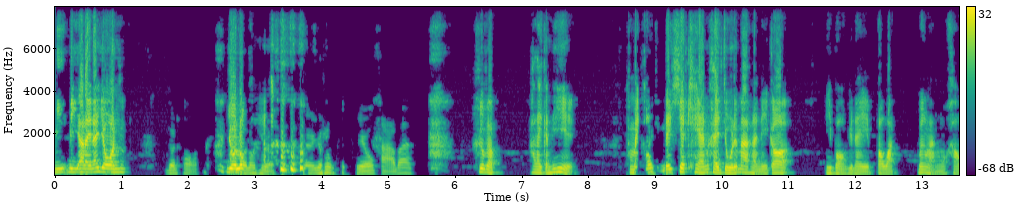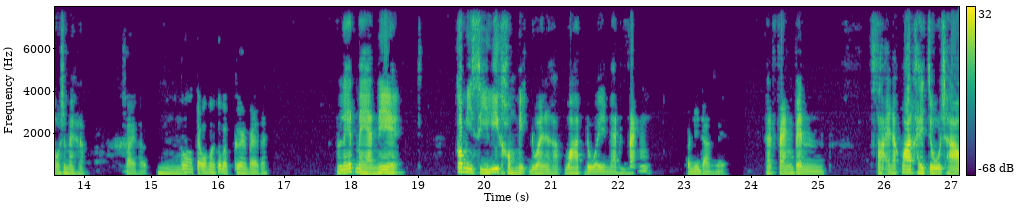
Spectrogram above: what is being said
มีมีอะไรนะโยน โยนหอกโยนลโยงนลงเหวเออโยนลงเหวขาบ้างคือแบบอะไรกันนี่ทำไมเขาถึงได้เครียดแค้นไคจูได้มากขนาดนี้ก็มีบอกอยู่ในประวัติเบื้องหลังของเขาใช่ไหมครับ ใช่ครับอืมก็แต่ว่ามันก็แบบเกินไปนะRed Man นี่ ก็มีซีรีส์ comic ด้วยนะครับ วาดโดย Matt Frank คนนี้ดังเลย Matt Frank เป็น สายนักวาดไคจูชาว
